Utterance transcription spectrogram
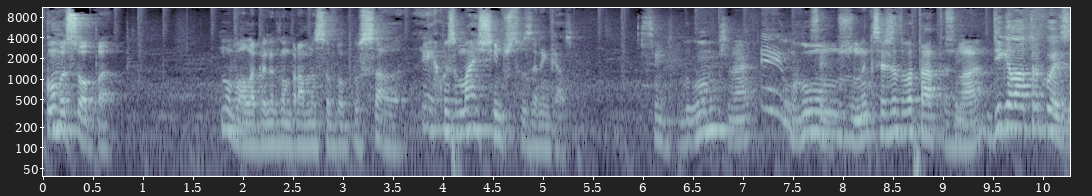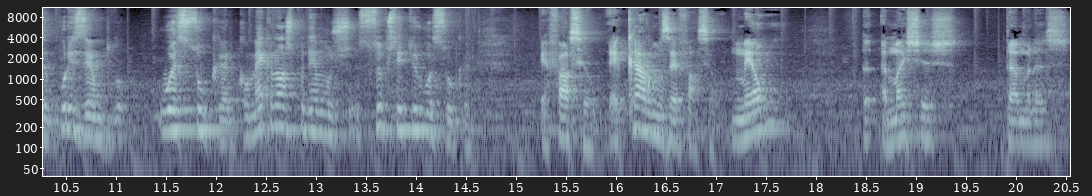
Com uma sopa, não vale a pena comprar uma sopa processada. É a coisa mais simples de fazer em casa. Sim, legumes, não é? É, legumes, Sim. nem que seja de batata, Sim. não é? Diga lá outra coisa, por exemplo, o açúcar, como é que nós podemos substituir o açúcar? É fácil, é caro, mas é fácil. Mel, ameixas, tâmaras,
